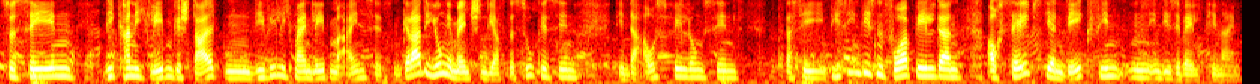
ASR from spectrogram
zu sehen, wie kann ich Leben gestalten, wie will ich mein Leben einsetzen. Gerade junge Menschen, die auf der Suche sind, die in der Ausbildung sind, dass sie in diesen Vorbildern auch selbst ihren Weg finden in diese Welt hinein.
